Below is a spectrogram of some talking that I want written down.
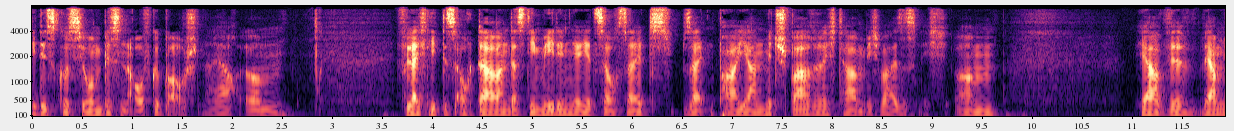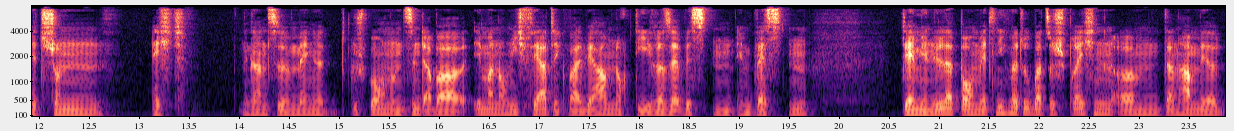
die Diskussion ein bisschen aufgebauscht. Naja, ähm, vielleicht liegt es auch daran, dass die Medien ja jetzt auch seit seit ein paar Jahren Mitspracherecht haben. Ich weiß es nicht. Ähm, ja, wir, wir haben jetzt schon echt eine ganze Menge gesprochen und sind aber immer noch nicht fertig, weil wir haben noch die Reservisten im Westen. Damian Lillard brauchen wir jetzt nicht mehr drüber zu sprechen. Ähm, dann haben wir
